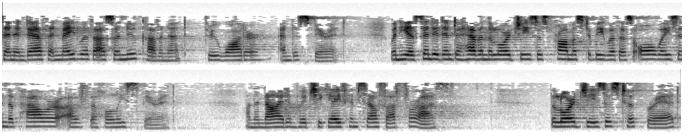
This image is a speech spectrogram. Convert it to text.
sin and death and made with us a new covenant through water and the Spirit. When he ascended into heaven, the Lord Jesus promised to be with us always in the power of the Holy Spirit. On the night in which he gave himself up for us, the Lord Jesus took bread,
